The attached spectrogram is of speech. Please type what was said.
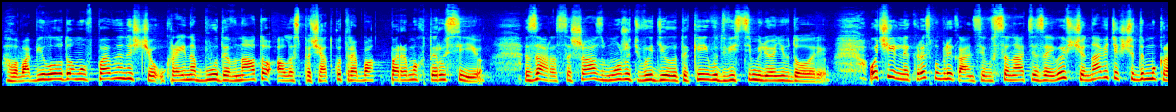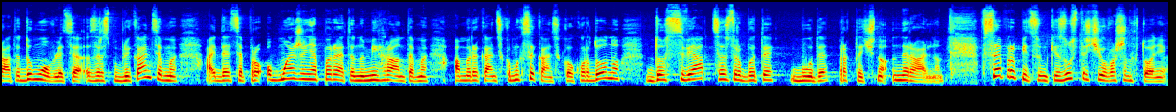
Глава Білого Дому впевнений, що Україна буде в НАТО, але спочатку треба перемогти Росію. Зараз США зможуть виділити Києву 200 мільйонів доларів. Очільник республіканців у Сенаті заявив, що навіть якщо демократи домовляться з республіканцями, а йдеться про обмеження перетину мігрантами американсько-мексиканського кордону, до свят це зробити буде практично нереально. Все про підсумки зустрічі у Вашингтоні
